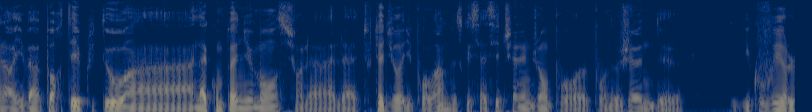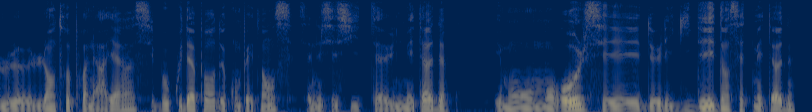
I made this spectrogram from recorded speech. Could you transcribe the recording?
Alors, il va apporter plutôt un, un accompagnement sur la, la- toute la durée du programme parce que c'est assez challengeant pour, euh, pour nos jeunes de, de découvrir le- l'entrepreneuriat. C'est beaucoup d'apports de compétences. Ça nécessite une méthode. Et mon, mon rôle, c'est de les guider dans cette méthode.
